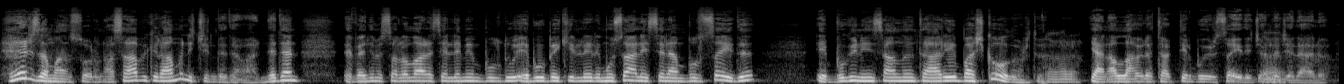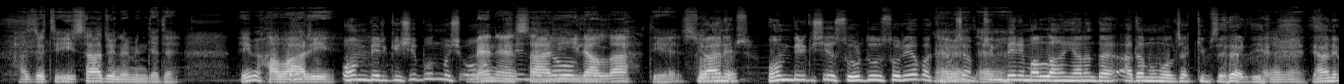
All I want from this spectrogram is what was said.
her zaman sorun. Ashab-ı kiramın içinde de var. Neden? Efendimiz sallallahu aleyhi ve sellemin bulduğu Ebu Bekirleri Musa aleyhisselam bulsaydı e, bugün insanlığın tarihi başka olurdu. Doğru. Yani Allah öyle takdir buyursaydı Celle. Celaluhu. Hazreti İsa döneminde de değil mi? Havari. 11 kişi bulmuş. Men 11'inde ne ensari ilallah diye Yani sorulmuş. 11 kişiye sorduğu soruya bakın Evet, hocam. Kim evet. benim Allah'ın yanında adamım olacak kimseler diye. Evet. Yani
